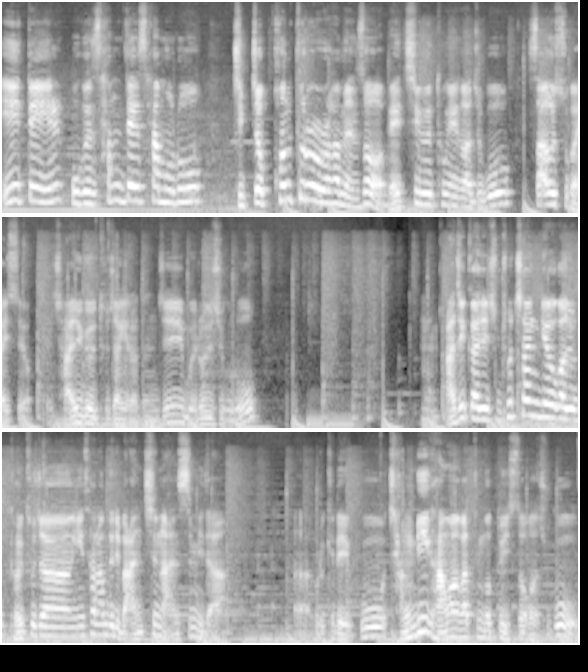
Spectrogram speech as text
1대1 혹은 3대3으로 직접 컨트롤을 하면서 매칭을 통해 가지고 싸울 수가 있어요. 자유결투장이라든지 뭐 이런 식으로 음, 아직까지 지금 초창기여가지고 결투장이 사람들이 많지는 않습니다. 아, 그렇게 돼 있고 장비 강화 같은 것도 있어가지고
